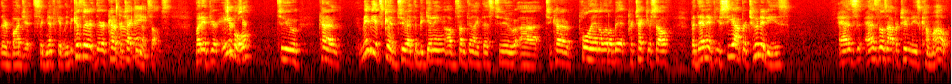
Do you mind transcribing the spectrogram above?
their budget significantly because they're they're kind of oh, protecting Okay. themselves. But if you're able sure. to kind of maybe it's good to at the beginning of something like this to uh, to kind of pull in a little bit, protect yourself. But then if you see opportunities, as as those opportunities come out,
